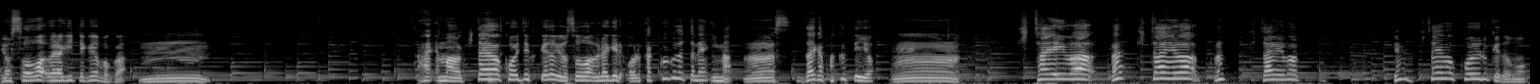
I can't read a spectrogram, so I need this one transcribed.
予想は裏切っていくよ、僕は。うーん。はい、まあ、期待は超えていくけど、予想は裏切る。俺かっこよくだったね、今。うーん。誰かパクっていいよ。うーん。期待は、え？期待は、ん期待は、え期待は超えるけども。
